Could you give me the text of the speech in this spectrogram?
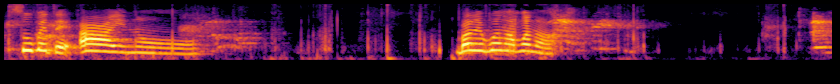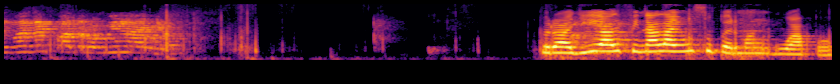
piso. Súbete. Ay, no. Vale, buena, buena. Después de 4000 años. Pero allí al final hay un Superman guapo.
